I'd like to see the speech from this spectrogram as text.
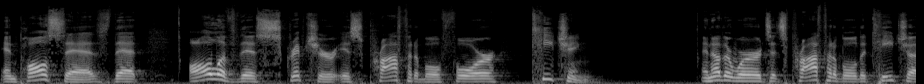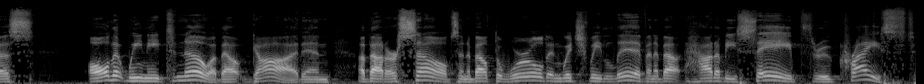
And Paul says that all of this scripture is profitable for teaching in other words, it's profitable to teach us all that we need to know about God and about ourselves and about the world in which we live and about how to be saved through Christ.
